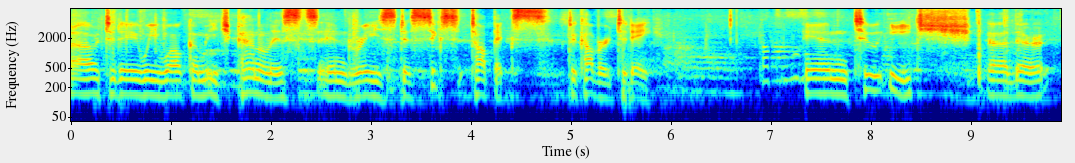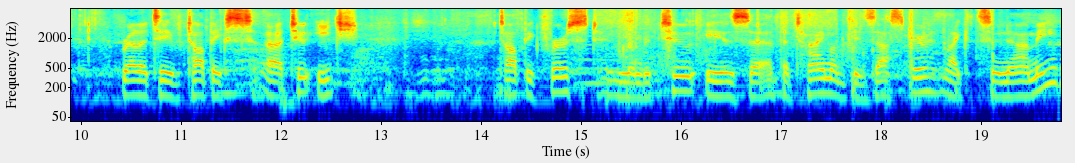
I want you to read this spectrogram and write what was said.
Uh, today we welcome each panelist and raised six topics to cover today. And to each, uh, their relative topics uh, to each topic first. Number two is uh, the time of disaster like tsunami,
